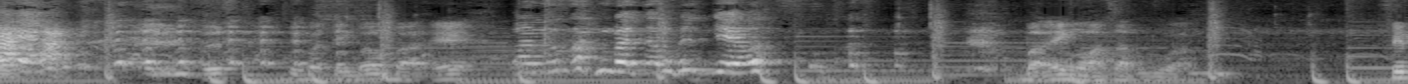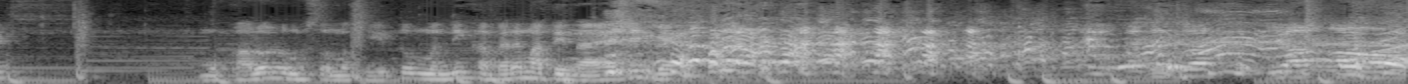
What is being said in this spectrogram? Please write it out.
ya? Terus tiba-tiba Mbak E, Lantasan baca lu jelas. Mbak E nge-whatsapp gua. Fit, muka lu lemes-lemes gitu, mending kameranya matiin aja deh. Gak Kata gua, ya Allah.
